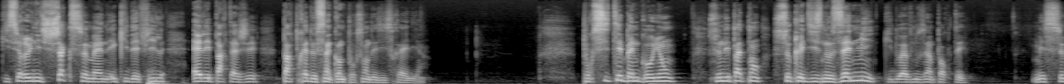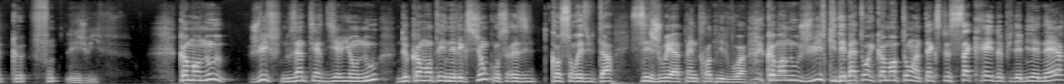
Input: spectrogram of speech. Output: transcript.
qui se réunissent chaque semaine et qui défilent, elle est partagée par près de 50% des Israéliens. Pour citer Ben Gurion, ce n'est pas tant ce que disent nos ennemis qui doivent nous importer, mais ce que font les Juifs. Comment nous, Juifs, nous interdirions-nous de commenter une élection quand son résultat s'est joué à peine 30 000 voix Comment nous, juifs, qui débattons et commentons un texte sacré depuis des millénaires,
